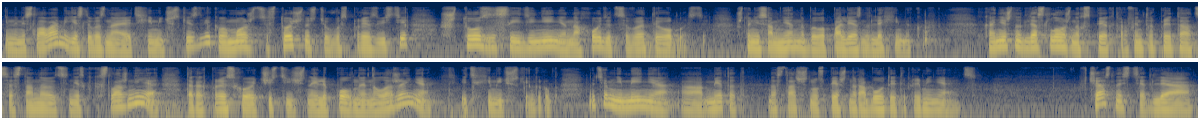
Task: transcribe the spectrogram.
Иными словами, если вы знаете химический сдвиг, вы можете с точностью воспроизвести, что за соединение находится в этой области, что, несомненно, было полезно для химиков. Конечно, для сложных спектров интерпретация становится несколько сложнее, так как происходит частичное или полное наложение этих химических групп, но тем не менее а, метод достаточно успешно работает и применяется. В частности, для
